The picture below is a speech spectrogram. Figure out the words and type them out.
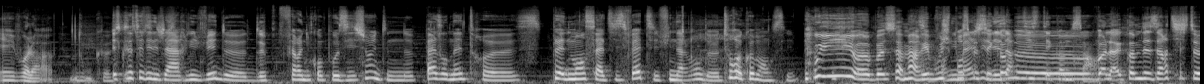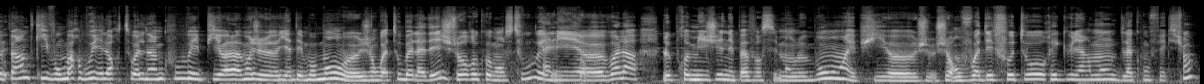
Et voilà. Donc, euh, Est-ce que ça t'est déjà arrivé de, de, faire une composition et de ne pas en être euh, pleinement satisfaite et finalement de tout recommencer? Oui, bah, ça m'arrive. Je pense que c'est comme, comme ça. Hein. Voilà, comme des artistes peintres qui vont barbouiller leur toile d'un coup. Et puis voilà, moi, il y a des moments où j'en vois tout balader, je recommence tout. Et, mais voilà, le premier jet n'est pas forcément le bon. Et puis, j'envoie des photos régulièrement de la confection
